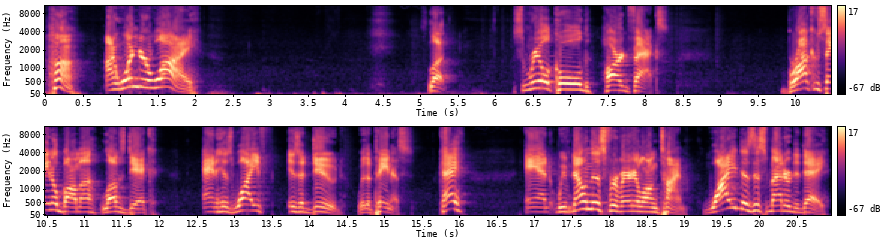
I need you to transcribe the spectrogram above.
Huh. I wonder why. Look, some real cold, hard facts. Barack Hussein Obama loves dick, and his wife is a dude with a penis. Okay? And we've known this for a very long time. Why does this matter today?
